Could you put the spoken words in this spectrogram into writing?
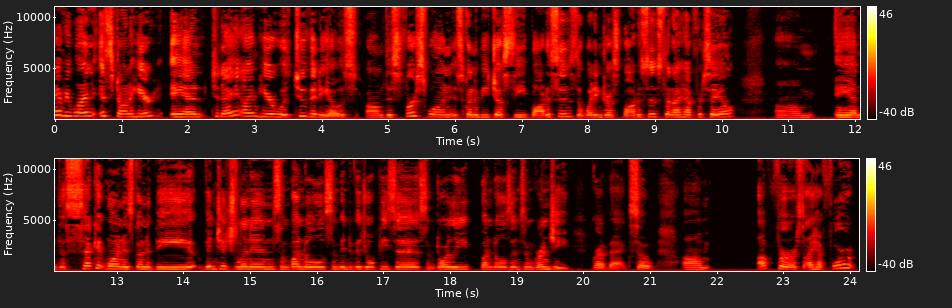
Hey everyone, it's Donna here, and today I'm here with two videos. Um, this first one is going to be just the bodices, the wedding dress bodices that I have for sale. Um, and the second one is going to be vintage linen, some bundles, some individual pieces, some doily bundles, and some grungy grab bags. So um, up first, I have four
